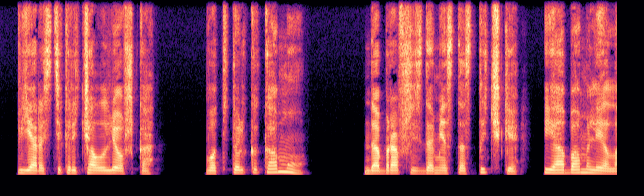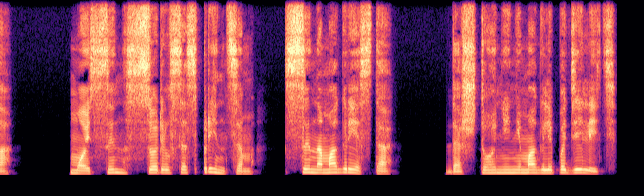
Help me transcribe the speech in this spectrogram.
— в ярости кричал Лёшка. «Вот только кому?» Добравшись до места стычки, я обомлела. Мой сын ссорился с принцем, сыном Агреста. Да что они не могли поделить?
